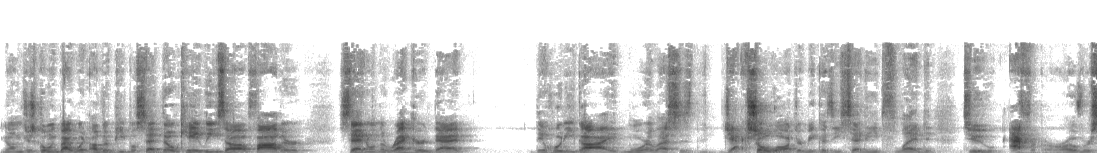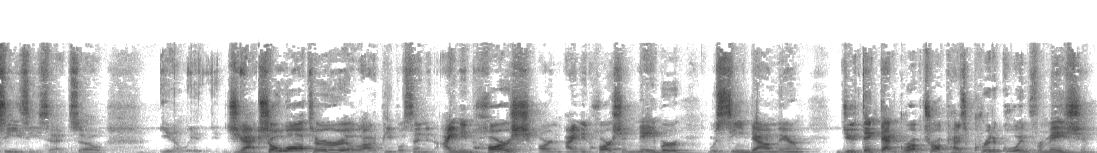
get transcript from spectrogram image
You know, I'm just going by what other people said. Though Kaylee's uh, father said on the record that the hoodie guy more or less is Jack Showalter because he said he'd fled to Africa or overseas, he said. So, you know, Jack Showalter, a lot of people saying Einan Harsh, our Einan Harsh, a neighbor, was seen down there. Do you think that grub truck has critical information?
